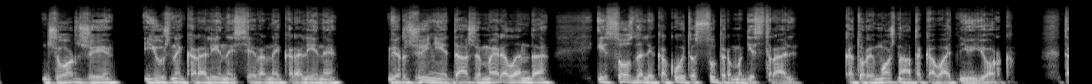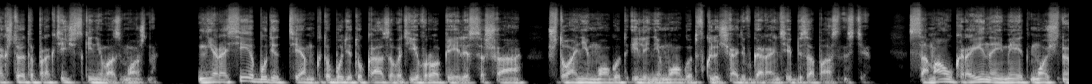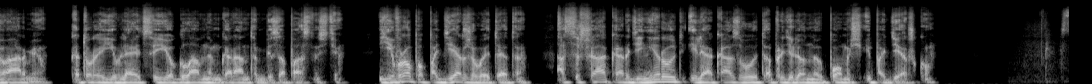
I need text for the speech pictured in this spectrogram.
Джорджии, Южной Каролины, Северной Каролины, Вирджинии, даже Мэриленда и создали какую-то супермагистраль, которой можно атаковать Нью-Йорк. Так что это практически невозможно. Не Россия будет тем, кто будет указывать Европе или США, что они могут или не могут включать в гарантии безопасности. Сама Украина имеет мощную армию, которая является ее главным гарантом безопасности. Европа поддерживает это, а США координируют или оказывают определенную помощь и поддержку.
